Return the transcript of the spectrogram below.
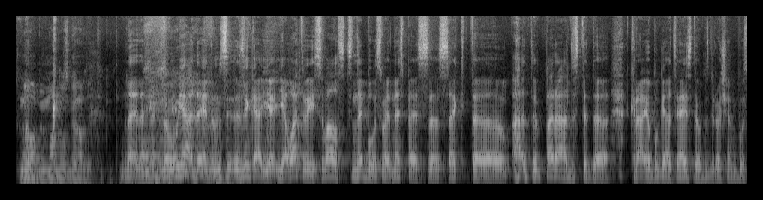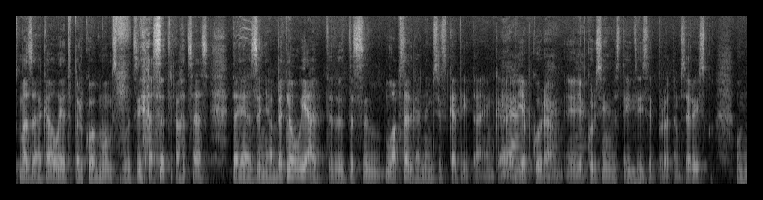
nu, labi, man uz gada tikai. Nē, nē, nē. Nu, jā, nu, zin, kā, ja, ja Latvijas valsts nebūs vai nespēs sekt parādus, tad krāju obligācija aizdevums droši vien būs mazākā lieta, par ko mums būtu jāsatraucās tajā ziņā. Bet nu, jā, tas ir labs atgādinājums ir skatītājiem, ka jā, jebkurām, jā, jā, jebkuras investīcijas ir, protams, ar risku. Un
